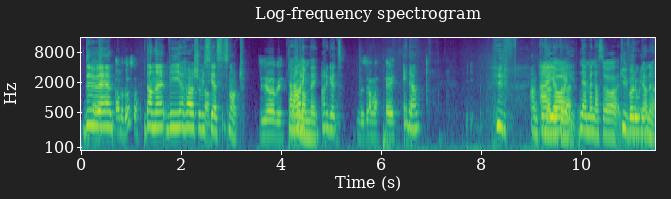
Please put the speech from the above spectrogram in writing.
Du, eh, Ja, men då så. Danne, vi hörs och vi ses snart. Det gör vi. Ta hand om dig. Ha det gött. Detsamma. Hej. Hejdå. Hur fan kunde han veta det nej men alltså. Gud vad rolig han är.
